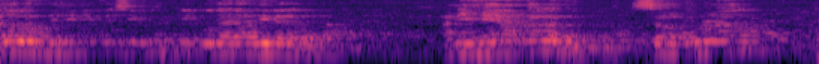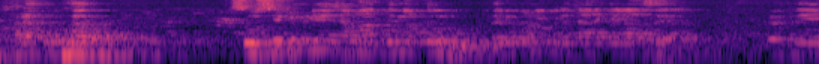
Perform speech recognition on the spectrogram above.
जो गांधीजींनी जशी एक उदाहरण दिलं आणि हे आंदोलन संपूर्ण भारतभर सोशल मीडियाच्या माध्यमातून जर कोणी प्रचार केला असेल तर ते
